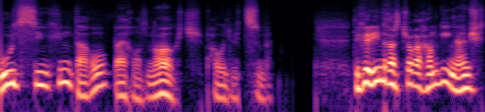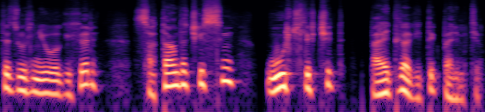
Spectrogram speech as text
үйлсийнхэн дагуу байх болно гэж Паул бичсэн байна. Тэгэхээр энд гарч байгаа хамгийн аимшигтай зүйл нь юу вэ гэхээр сатаандч гисэн үйлчлэгчд байдгаа гэдэг баримт юм.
